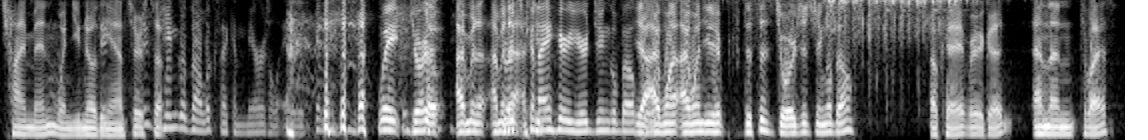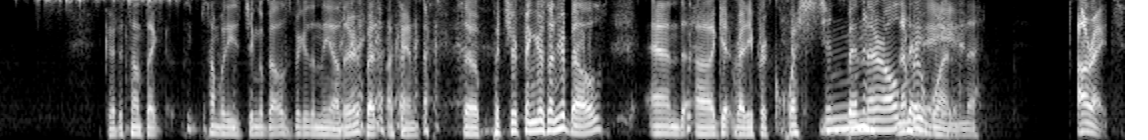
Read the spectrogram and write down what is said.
chime in when you know the answer. This So jingle bell looks like a marital aid. Just- Wait, George. so I'm gonna. I'm George, gonna. can actually- I hear your jingle bell? Yeah, I want. I want you. To, this is George's jingle bell. Okay, very good. And then Tobias. Good. It sounds like somebody's jingle bell is bigger than the other, but okay. So put your fingers on your bells and uh, get ready for question Been there all number day. one. All right.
